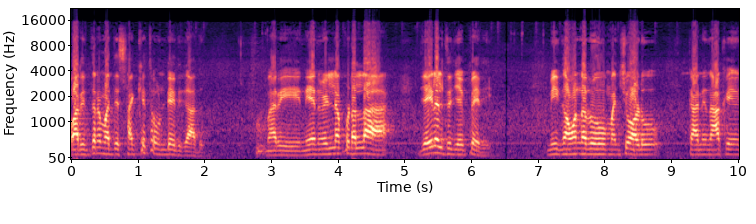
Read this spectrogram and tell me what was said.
వారిద్దరి మధ్య సఖ్యత ఉండేది కాదు. మరి నేను వెళ్ళినప్పుడల్లా జయలలిత చెప్పేది మీ గవర్నరు మంచివాడు కానీ నాకు ఏం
